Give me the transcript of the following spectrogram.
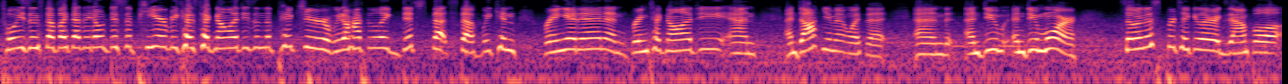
toys and stuff like that, they don't disappear because technology's in the picture. We don't have to like ditch that stuff. We can bring it in and bring technology and, and document with it and, and, do, and do more. So in this particular example,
